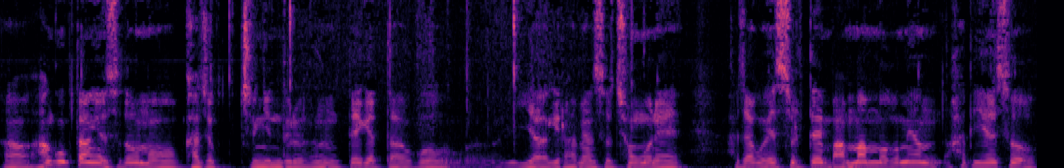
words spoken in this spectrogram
아, 한국당에서도 뭐 가족 증인들은 빼겠다고 이야기를 하면서 청문회 하자고 했을 때 맘만 먹으면 합의해서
